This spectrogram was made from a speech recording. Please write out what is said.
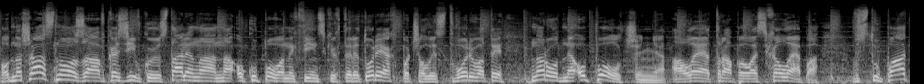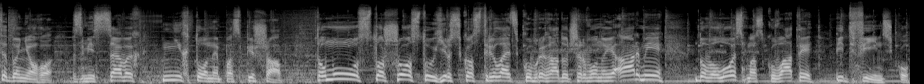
Одночасно, за вказівкою Сталіна на окупованих фінських територіях почали створювати народне ополчення, але трапилась халепа. Вступати до нього з місцевих ніхто не поспішав. Тому 106-ту гірсько-стрілецьку бригаду Червоної армії довелось маскувати під фінську.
